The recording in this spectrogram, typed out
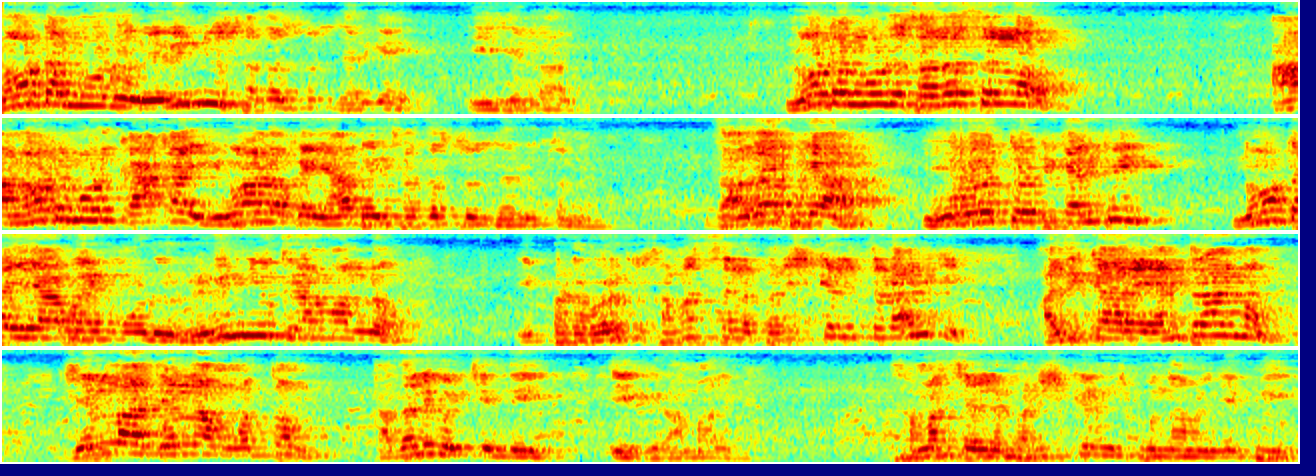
నూట మూడు రెవెన్యూ సదస్సులు జరిగాయి ఈ జిల్లాలో. నూట మూడు సదస్సుల్లో ఆ నూట మూడు కాక ఇవాళ ఒక యాభై సదస్సులు జరుగుతున్నాయి. దాదాపుగా ఈ రోజుతోటి కలిపి నూట యాభై మూడు రెవెన్యూ గ్రామాల్లో ఇప్పటి వరకు సమస్యలు పరిష్కరించడానికి అధికార యంత్రాంగం జిల్లా జిల్లా మొత్తం కదలి వచ్చింది ఈ గ్రామాలకి. సమస్యల్ని పరిష్కరించుకుందామని చెప్పి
